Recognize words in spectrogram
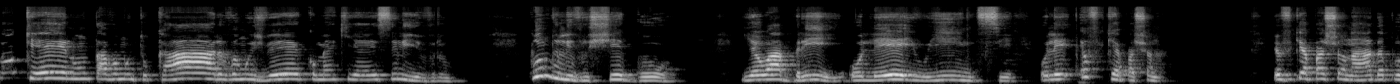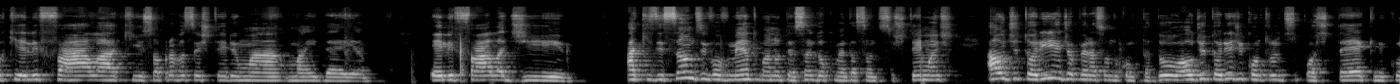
ok, não estava muito caro, vamos ver como é que é esse livro. Quando o livro chegou e eu abri, olhei o índice, olhei, eu fiquei apaixonada. Eu fiquei apaixonada porque ele fala aqui, só para vocês terem uma, uma ideia, ele fala de aquisição, desenvolvimento, manutenção e documentação de sistemas, auditoria de operação do computador, auditoria de controle de suporte técnico.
